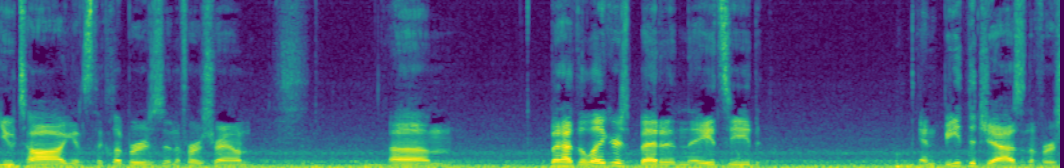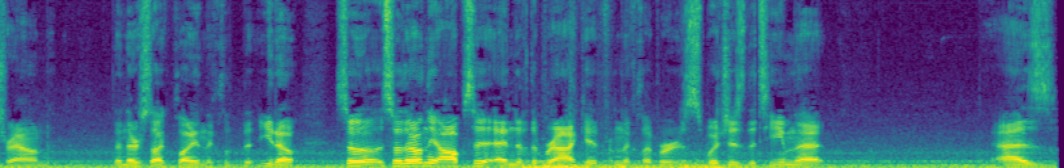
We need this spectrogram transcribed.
Utah against the Clippers in the first round. Um, but had the Lakers bet in the eight seed, and beat the Jazz in the first round, then they're stuck playing the you know so so they're on the opposite end of the bracket from the Clippers, which is the team that, as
